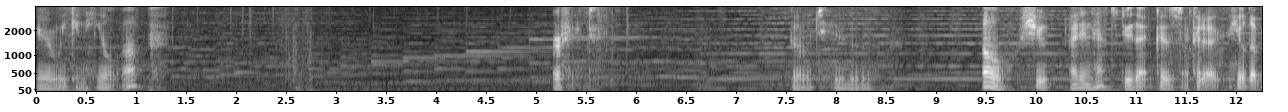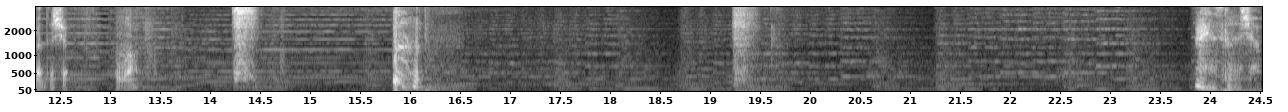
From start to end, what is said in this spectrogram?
here we can heal up. Perfect. Go to... Oh, shoot. I didn't have to do that because I could have healed up at the shop. Oh well. Alright, let's go to the shop.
